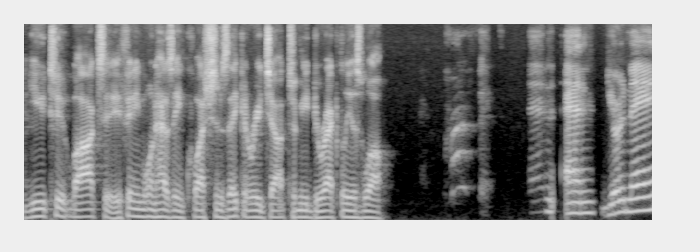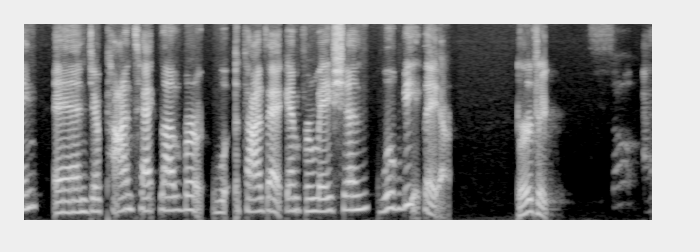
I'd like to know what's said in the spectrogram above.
YouTube box. If anyone has any questions, they can reach out to me directly as well. Perfect. And your name and your contact number, contact information will be there. Perfect. So I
